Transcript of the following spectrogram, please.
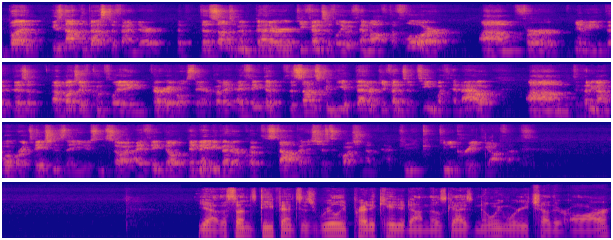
but he's not the best defender. The, the Suns have been better defensively with him off the floor um, for I mean, there's a, a, bunch of conflating variables there, but I, I, think that the Suns can be a better defensive team with him out, um, depending on what rotations they use. And so I, I think they may be better equipped to stop it. It's just a question of can you can you create the offense. Yeah, the Suns' defense is really predicated on those guys knowing where each other are.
